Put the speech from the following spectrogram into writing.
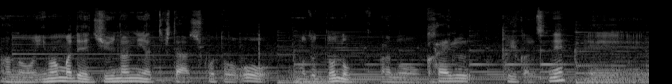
あの今まで十何年やってきた仕事をもうどんどんあの変えるというかですね、え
